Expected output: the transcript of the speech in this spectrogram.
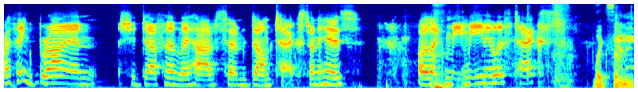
I think Brian should definitely have some dumb text on his, or like me- meaningless text. Like some,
